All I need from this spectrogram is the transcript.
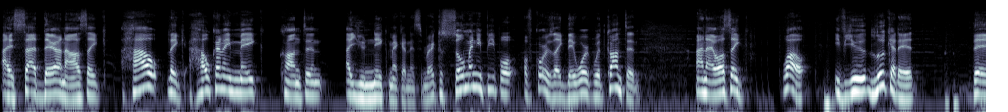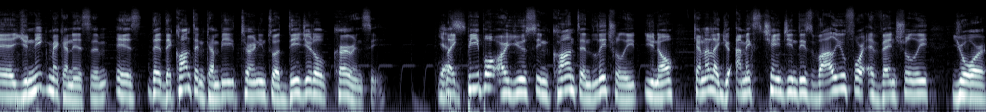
I sat there and I was like, how like how can I make content a unique mechanism, right? Because so many people, of course, like they work with content, and I was like, wow, if you look at it, the unique mechanism is that the content can be turned into a digital currency. yes. Like people are using content literally, you know, kind of like you, I'm exchanging this value for eventually your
